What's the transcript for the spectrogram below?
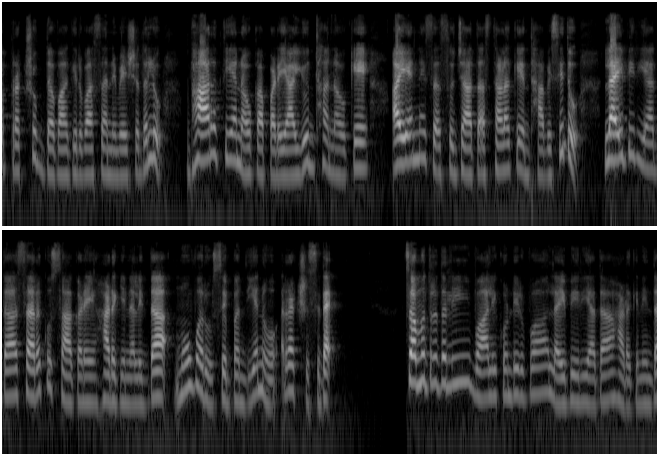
ಪ್ರಕ್ಷುಬ್ಧವಾಗಿರುವ ಸನ್ನಿವೇಶದಲ್ಲೂ ಭಾರತೀಯ ನೌಕಾಪಡೆಯ ಯುದ್ಧ ನೌಕೆ ಐಎನ್ಎಸ್ ಸುಜಾತ ಸ್ಥಳಕ್ಕೆ ಧಾವಿಸಿದ್ದು, ಲೈಬೀರಿಯಾದ ಸರಕು ಸಾಗಣೆ ಹಡಗಿನಲ್ಲಿದ್ದ ಮೂವರು ಸಿಬ್ಬಂದಿಯನ್ನು ರಕ್ಷಿಸಿದೆ. ಸಮುದ್ರದಲ್ಲಿ ವಾಲಿಕೊಂಡಿರುವ ಲೈಬೇರಿಯಾದ ಹಡಗಿನಿಂದ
